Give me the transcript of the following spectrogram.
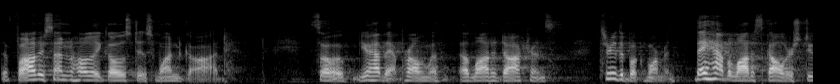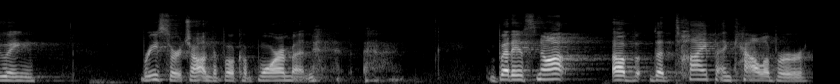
the Father, Son, and Holy Ghost is one God. So you have that problem with a lot of doctrines through the Book of Mormon. They have a lot of scholars doing research on the Book of Mormon, but it's not of the type and caliber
